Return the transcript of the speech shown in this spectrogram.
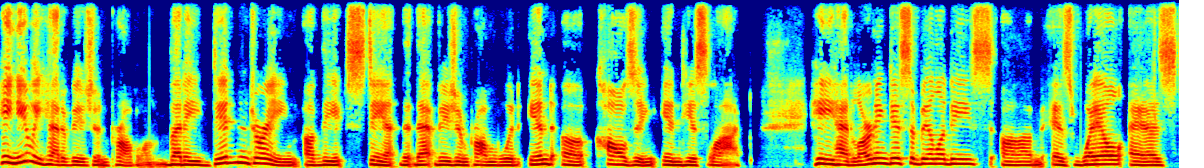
He knew he had a vision problem, but he didn't dream of the extent that that vision problem would end up causing in his life. He had learning disabilities, um, as well as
